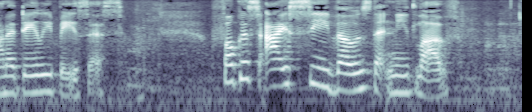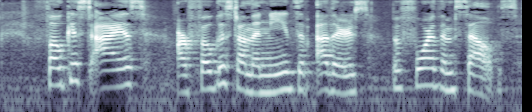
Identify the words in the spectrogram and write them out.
on a daily basis. Focused eyes see those that need love. Focused eyes are focused on the needs of others before themselves.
